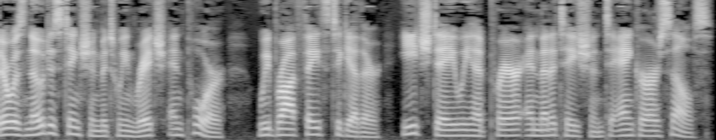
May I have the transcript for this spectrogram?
There was no distinction between rich and poor, we brought faiths together, each day we had prayer and meditation to anchor ourselves.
